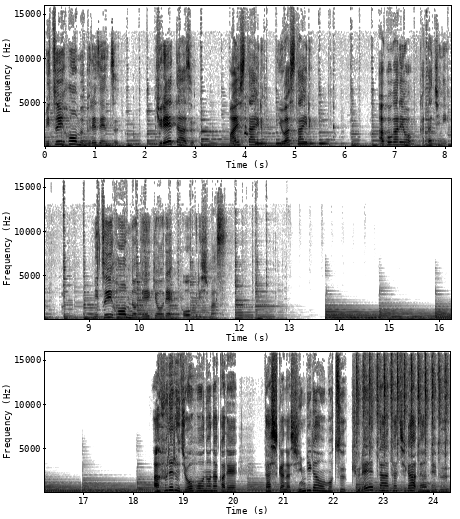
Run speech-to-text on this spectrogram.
三井ホームプレゼンツキュレーターズマイスタイルユアスタイル。憧れを形に三井ホームの提供でお送りします。溢れる情報の中で確かな審美眼を持つキュレーターたちがランデブー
